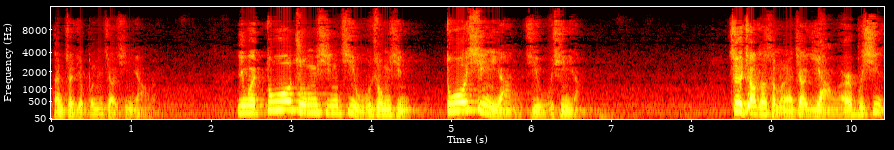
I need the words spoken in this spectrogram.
但这就不能叫信仰了，因为多中心即无中心，多信仰即无信仰。这叫做什么呢？叫养而不信。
